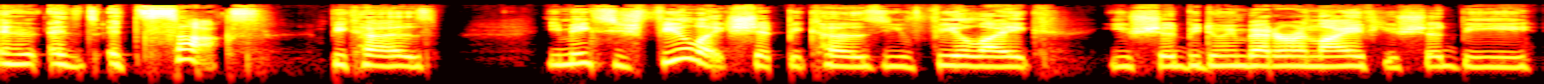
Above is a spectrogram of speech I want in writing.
and it, it, it sucks because it makes you feel like shit because you feel like you should be doing better in life. You should be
